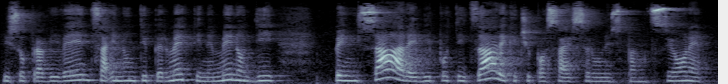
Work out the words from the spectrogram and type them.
di sopravvivenza e non ti permetti nemmeno di pensare, di ipotizzare che ci possa essere un'espansione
